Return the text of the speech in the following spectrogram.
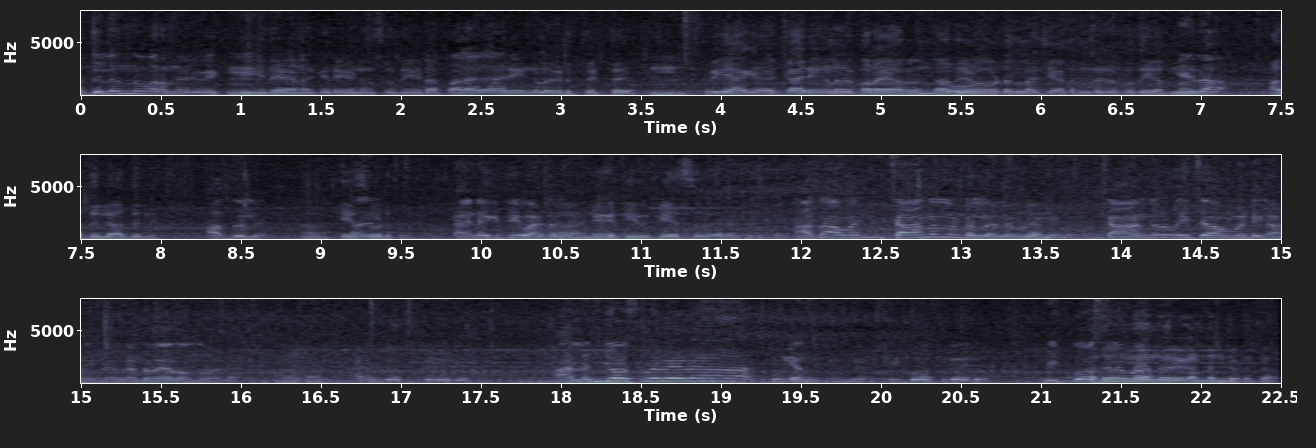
അതിലെന്ന് പറഞ്ഞൊരു വ്യക്തി ഇതേണക്ക് രേണു രേണുസുതിയുടെ പല കാര്യങ്ങളും എടുത്തിട്ട് ഫ്രീ കാര്യങ്ങൾ പറയാറുണ്ട്. അതിനോടുള്ള ചേട്ടന്റെ ഒരു പ്രതികരണം. ഏതാ? അതിൽ അതിൽ. അതിൽ. കേസ് കൊടുത്തു. നെഗറ്റീവ് ആയിട്ട് നെഗറ്റീവ് കേസ് വരെ കൊടുത്തു. അത് അവൻ ചാനൽ ഉണ്ടല്ലോ ചാനൽ റീച്ച് ആവാൻ വേണ്ടി കാണുന്നത് അല്ലാണ്ട് വേറെ ഒന്നുമല്ല. അലൻ ജോസ് പെരേര ബിഗ് ബോസിൽ വരും ബിഗ് ബോസ് കണ്ടന്റ് എടുക്കാം.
